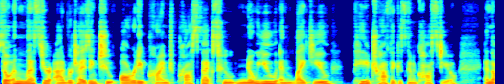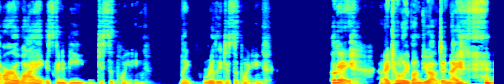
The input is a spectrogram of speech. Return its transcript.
So, unless you're advertising to already primed prospects who know you and like you, paid traffic is going to cost you. And the ROI is going to be disappointing, like really disappointing. Okay, I totally bummed you out, didn't I?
